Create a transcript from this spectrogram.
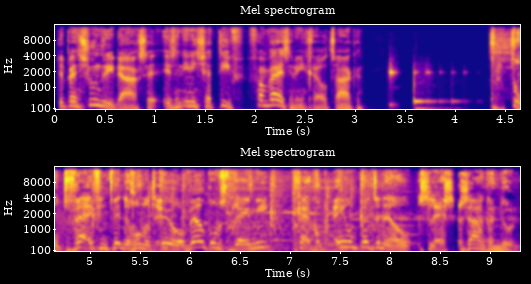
De pensioendriedaagse is een initiatief van Wijzer in Geldzaken. Tot 2500 euro welkomstpremie? Kijk op eon.nl slash zakendoen.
